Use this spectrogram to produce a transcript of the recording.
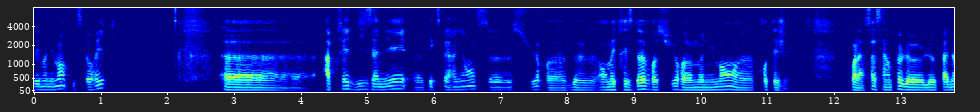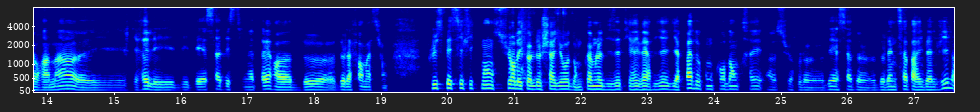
des monuments historiques heu, après 10 années, d'expérience, en maîtrise d'œuvre sur, monuments, protégés. Voilà, ça c'est un peu le, panorama et je dirais les, DSA destinataires de, la formation. Plus spécifiquement sur l'école de Chaillot, donc comme le disait Thierry Verdier, il n'y a pas de concours d'entrée sur le DSA de, l'ENSA Paris-Belleville.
